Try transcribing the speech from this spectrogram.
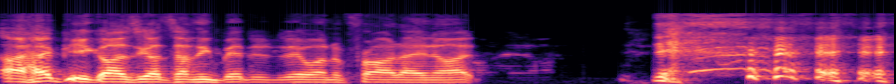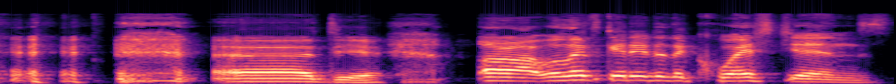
I hope you guys got something better to do on a Friday night. oh dear. All right, well, let's get into the questions.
